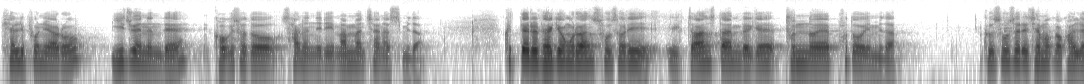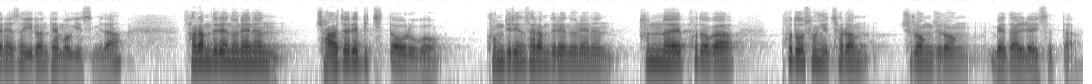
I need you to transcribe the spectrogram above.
캘리포니아로 이주했는데 거기서도 사는 일이 만만치 않았습니다. 그때를 배경으로 한 소설이 존 스타인벡의 분노의 포도입니다. 그 소설의 제목과 관련해서 이런 대목이 있습니다. 사람들의 눈에는 좌절의 빛이 떠오르고 굶주린 사람들의 눈에는 분노의 포도가 포도송이처럼 주렁주렁 매달려 있었다.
